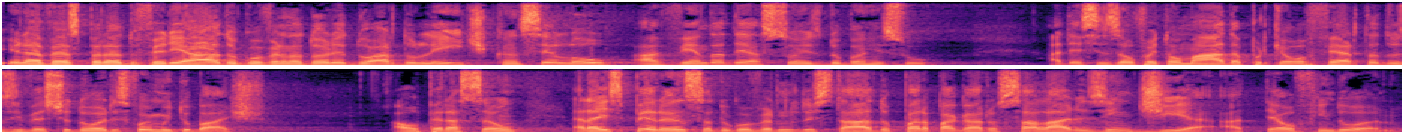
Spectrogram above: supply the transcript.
E na véspera do feriado, o governador Eduardo Leite cancelou a venda de ações do Banrisul. A decisão foi tomada porque a oferta dos investidores foi muito baixa. A operação era a esperança do governo do estado para pagar os salários em dia até o fim do ano.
